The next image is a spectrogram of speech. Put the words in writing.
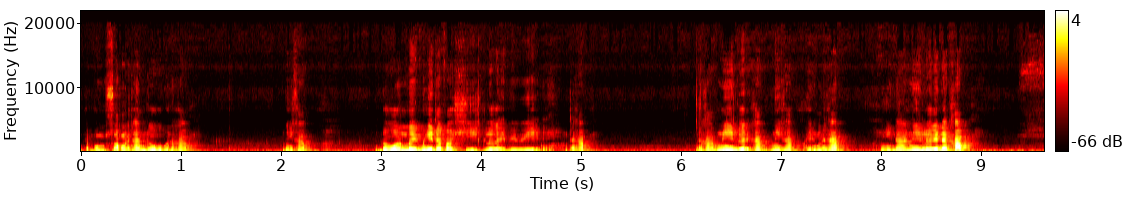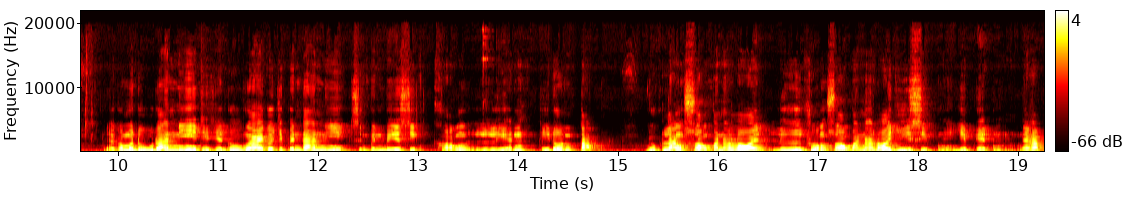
เดี๋ยวผมส่องให้ท่านดูนะครับ นี่ครับ โดนใบมีดแล้วก็ฉีกเลยพี่ๆนี่นะครับนะครับ นี่เลยครับนี่ครับเห็นไหมครับ นี่ด้านนี้เลยนะครับ แล้วก็มาดูด้านนี้ที่จะดูง่ายก็จะเป็นด้านนี้ ซึ่งเป็นเบสิกของเหรียญที่โดนตัดยุคหลัง 2,500 หรือช่วง 2,520นี่21 นะครับ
